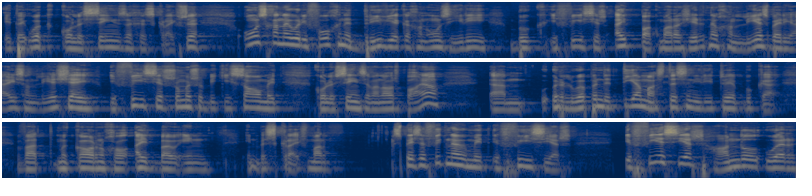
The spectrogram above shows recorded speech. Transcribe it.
het hy ook Kolossense geskryf. So ons gaan nou oor die volgende 3 weke gaan ons hierdie boek Efesiërs uitpak, maar as jy dit nou gaan lees by die huis, dan lees jy Efesiërs sommer so 'n bietjie saam met Kolossense want daar's baie ehm um, oorlopende temas tussen hierdie twee boeke wat mekaar nogal uitbou en en beskryf. Maar spesifiek nou met Efesiërs Efesiërs handel oor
